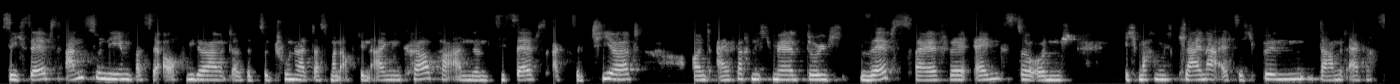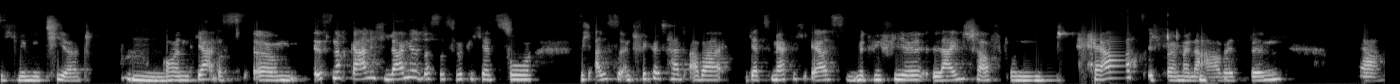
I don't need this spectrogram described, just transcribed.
sich selbst anzunehmen, was ja auch wieder damit zu tun hat, dass man auch den eigenen Körper annimmt, sich selbst akzeptiert und einfach nicht mehr durch Selbstzweifel, Ängste und ich mache mich kleiner als ich bin, damit einfach sich limitiert. Mhm. Und ja, das ähm, ist noch gar nicht lange, dass das wirklich jetzt so sich alles so entwickelt hat, aber jetzt merke ich erst, mit wie viel Leidenschaft und Herz ich bei meiner Arbeit bin. Ja,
